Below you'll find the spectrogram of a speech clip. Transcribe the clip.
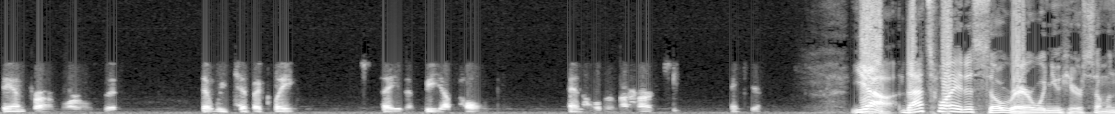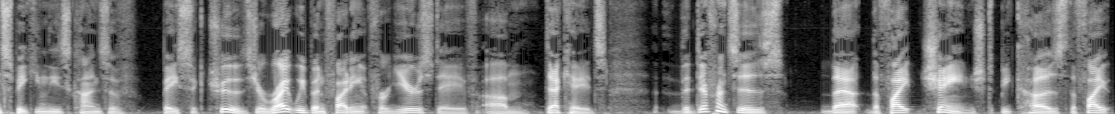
stand for our morals that that we typically say that we uphold and hold in our hearts. Thank you. Yeah, that's why it is so rare when you hear someone speaking these kinds of basic truths. You're right, we've been fighting it for years, Dave, um, decades. The difference is that the fight changed because the fight,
